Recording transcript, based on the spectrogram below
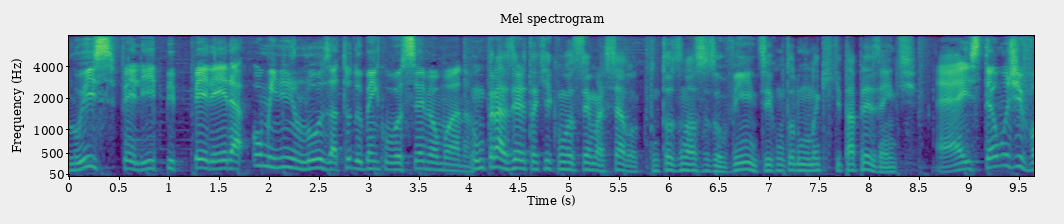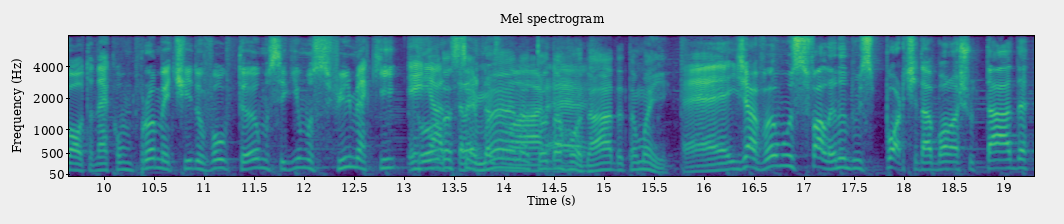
Luiz Felipe Pereira, o menino Lusa. Tudo bem com você, meu mano? Um prazer estar aqui com você, Marcelo, com todos os nossos ouvintes e com todo mundo aqui que tá presente. É, estamos de volta, né? Como prometido, voltamos, seguimos firme aqui em toda Atletas semana, toda é. rodada, tamo aí. É, e já vamos falando do esporte da bola chutada,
